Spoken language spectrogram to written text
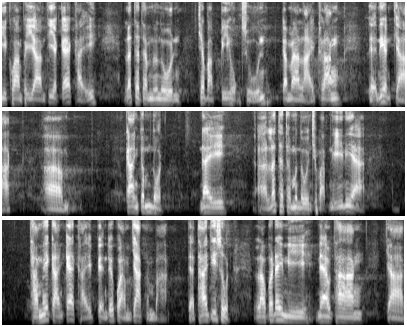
มีความพยายามที่จะแก้ไข รัฐธรรมนูญ ฉบับปี 60 กันมาหลายครั้ง แต่เนื่องจากการกำหนด ในรัฐธรรมนูญฉบับนี้เนี่ยทำให้การแก้ไขเป็นด้วยความยากลำบาก แต่ท้ายที่สุดเราก็ได้มีแนวทางจาก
